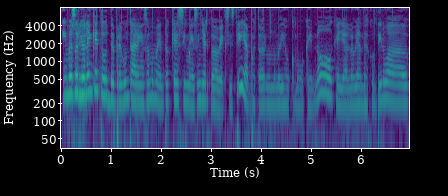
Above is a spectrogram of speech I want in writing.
Y me surgió la inquietud de preguntar en ese momento que si Messenger todavía existía, pues todo el mundo me dijo como que no, que ya lo habían descontinuado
